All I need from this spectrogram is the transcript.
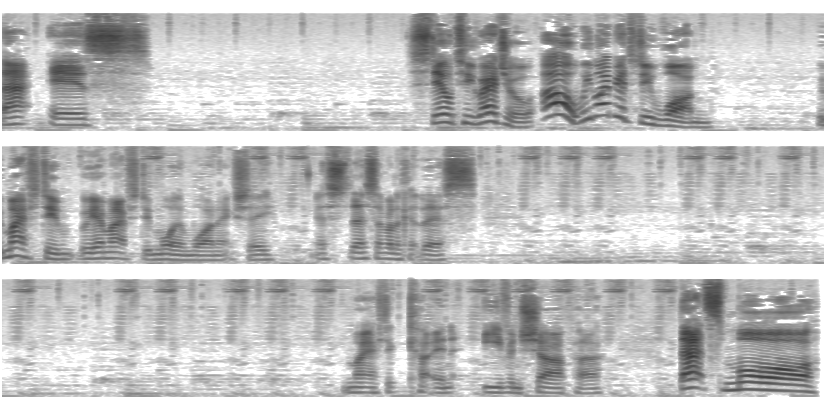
That is still too gradual. Oh, we might be able to do one. We might have to do. We might have to do more than one actually. Let's let's have a look at this. Might have to cut in even sharper. That's more.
